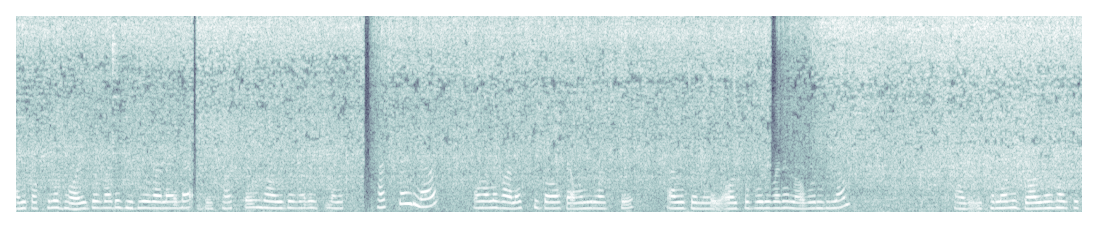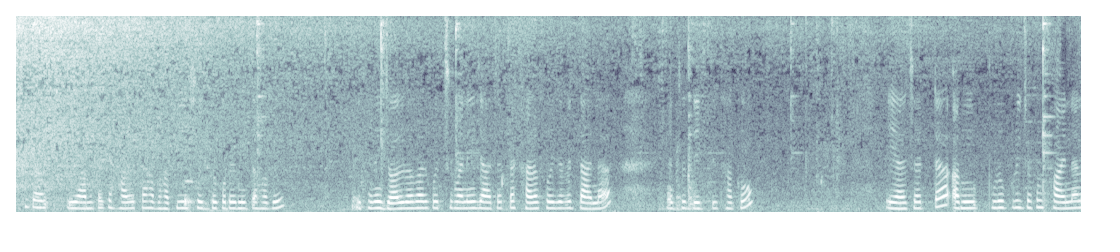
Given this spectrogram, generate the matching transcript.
আমি কখনো ভয়েস ওভারে ভিডিও বানাই না। ফার্স্ট টাইম ভয়েস ওভারে মানে ফার্স্ট টাইম না মানে বানাচ্ছি তোমার কেমনই লাগছে। আমি চলো অল্প পরিমাণে লবণ দিলাম। আর এখানে আমি জল ব্যবহার করছি, কারণ এই আমটাকে হালকা ভাপিয়ে সেদ্ধ করে নিতে হবে। এখানে জল ব্যবহার করছি মানে এই যে আচারটা খারাপ হয়ে যাবে তা না। একটু দেখতে থাকো। এই আচারটা আমি পুরোপুরি যখন ফাইনাল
